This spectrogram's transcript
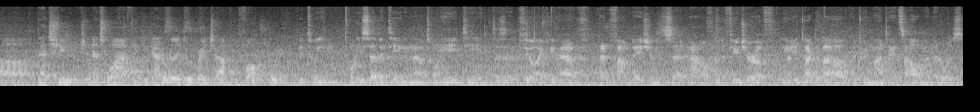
Uh, that's huge, and that's why I think you got to really do a great job in the fall recruiting. Between 2017 and now 2018, does it feel like you have that foundation set now for the future of, you know, you talked about how between Monte and Solomon there was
